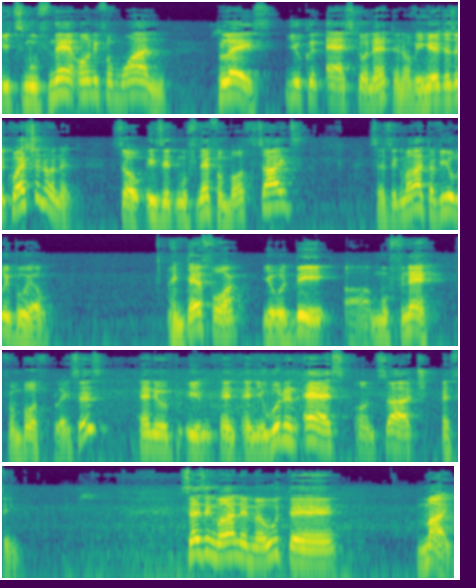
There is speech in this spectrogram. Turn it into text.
it's mufne only from one place, you can ask on it, and over here there's a question on it. So is it mufne from both sides? Says the Gemara, and therefore you would be mufne uh, from both places, and you, and, and you wouldn't ask on such a thing. Says the Gemara, mai.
